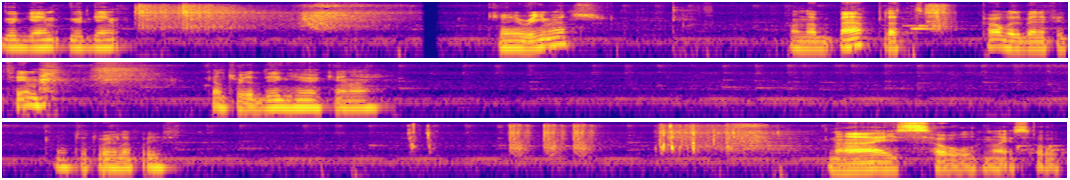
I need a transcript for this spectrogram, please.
Good game, good game. Okay, rematch. On a map that probably benefits him. Can't really dig here, can I? Not that well at least. Nice hole, nice hole.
